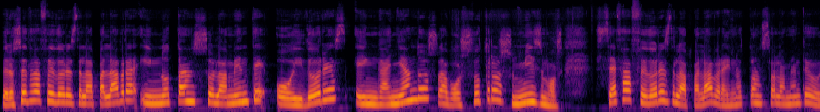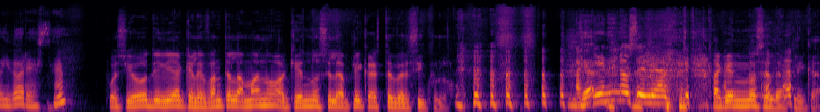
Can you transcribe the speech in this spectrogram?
pero sed hacedores de la palabra y no tan solamente oidores, engañándoos a vosotros mismos. Sed hacedores de la palabra y no tan solamente oidores. ¿eh? Pues yo diría que levante la mano a quien no se le aplica este versículo. ¿A quién no se le aplica? a quien no se le aplica.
